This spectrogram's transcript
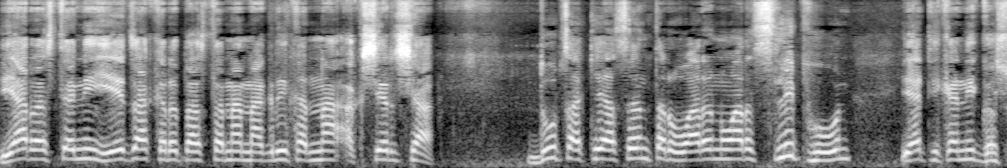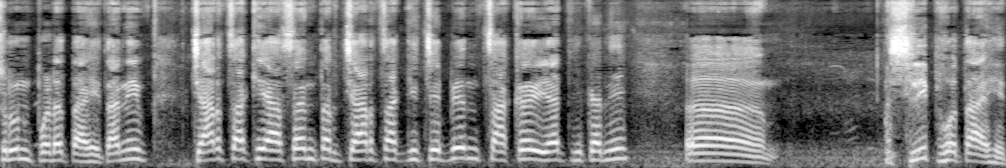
या रस्त्याने ये जा करत असताना नागरिकांना अक्षरशः दुचाकी असन तर वारंवार स्लिप होऊन या ठिकाणी घसरून पडत आहेत. आणि चार चाकी असन तर चार चाकीचे पण चाक या ठिकाणी स्लिप होत आहेत.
